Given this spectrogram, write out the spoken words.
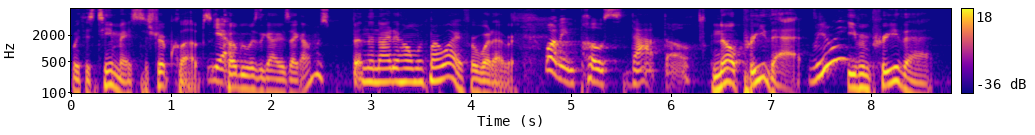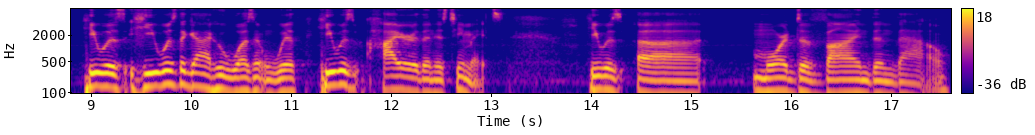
with his teammates to strip clubs. Yeah. Kobe was the guy who's like, I'm to spend the night at home with my wife or whatever. Well, I mean, post that though. No, pre that. Really? Even pre that. He was he was the guy who wasn't with he was higher than his teammates. He was uh more divine than thou.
